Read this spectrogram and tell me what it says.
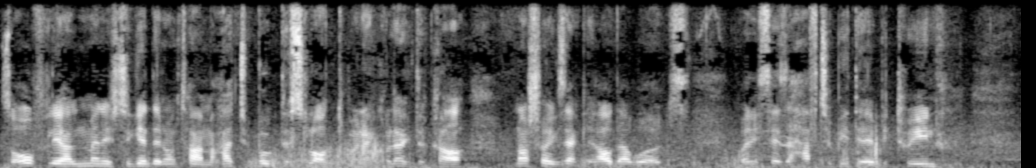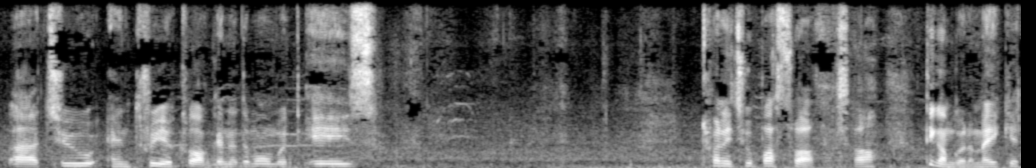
So hopefully I'll manage to get there on time. I had to book the slot when I collect the car. I'm not sure exactly how that works, but it says I have to be there between uh, 2 and 3 o'clock, and at the moment is 22 past 12 so i think i'm gonna make it.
